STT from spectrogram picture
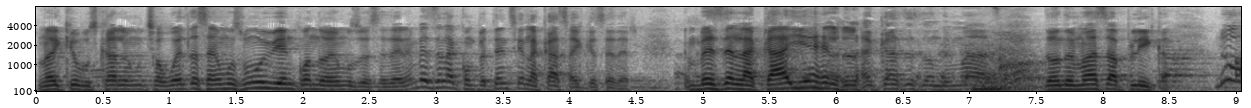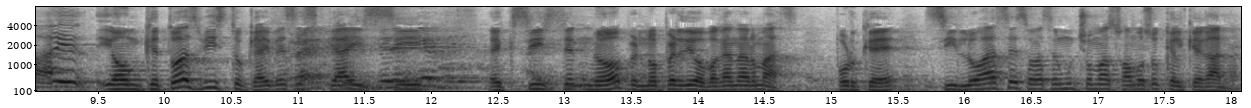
no hay que buscarle mucha vuelta, sabemos muy bien cuándo debemos de ceder. En vez de la competencia en la casa hay que ceder. En vez de en la calle, en la casa es donde más, donde más aplica. No, hay, y aunque tú has visto que hay veces que hay sí existen, no, pero no perdió, va a ganar más. Porque si lo hace, se va a hacer mucho más famoso que el que gana.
